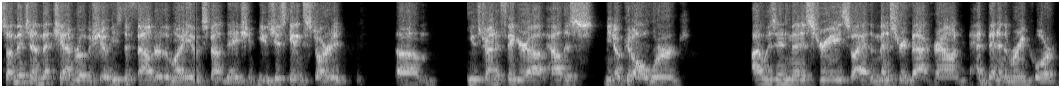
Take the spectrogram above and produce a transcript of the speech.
so I mentioned I met Chad Robichaux. He's the founder of the Mighty Oaks Foundation. He was just getting started. Um, he was trying to figure out how this, you know, could all work. I was in ministry, so I had the ministry background, had been in the Marine Corps.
